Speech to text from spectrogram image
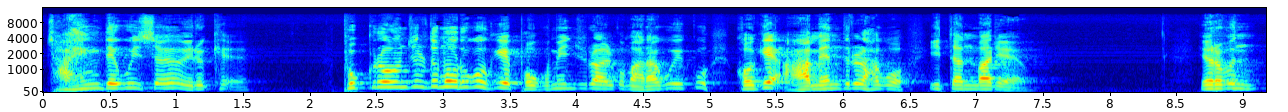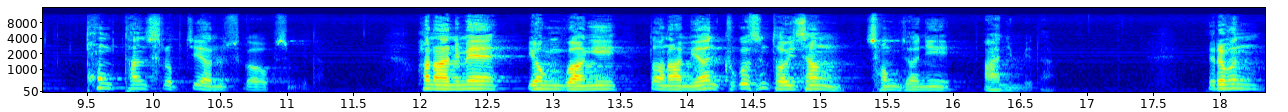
자행되고 있어요. 이렇게 부끄러운 줄도 모르고 그게 복음인 줄 알고 말하고 있고 거기에 아멘들을 하고 있단 말이에요. 여러분 통탄스럽지 않을 수가 없습니다. 하나님의 영광이 떠나면 그것은 더 이상 성전이 아닙니다. 여러분,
